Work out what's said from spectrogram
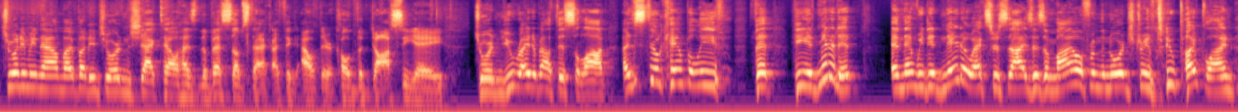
Joining me now, my buddy Jordan Schachtel has the best Substack I think out there called the Dossier. Jordan, you write about this a lot. I still can't believe that he admitted it and then we did NATO exercises a mile from the Nord Stream 2 pipeline.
